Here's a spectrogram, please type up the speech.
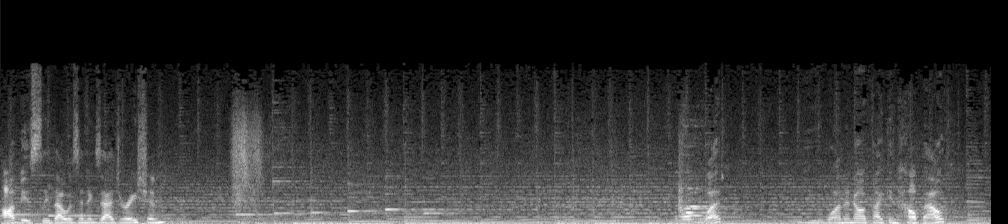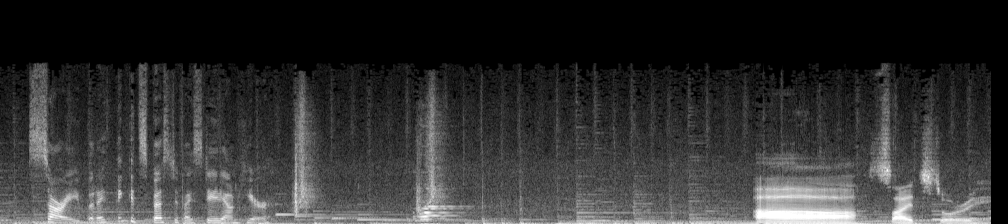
obviously that was an exaggeration. What? You want to know if I can help out? Sorry, but I think it's best if I stay down here. Ah, side story.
